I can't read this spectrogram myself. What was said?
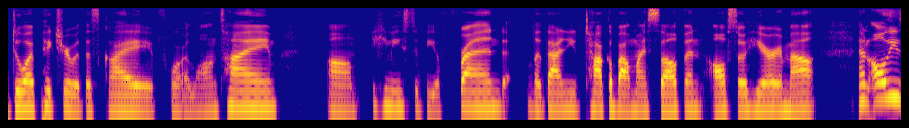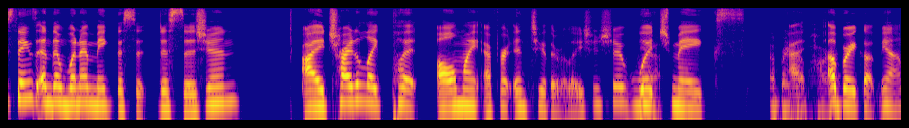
do I picture with this guy for a long time? Um, he needs to be a friend like that. I need to talk about myself and also hear him out and all these things. And then when I make this decision, I try to like put all my effort into the relationship, which makes a breakup hard. a breakup, yeah.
